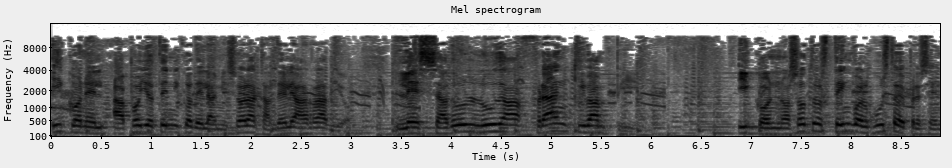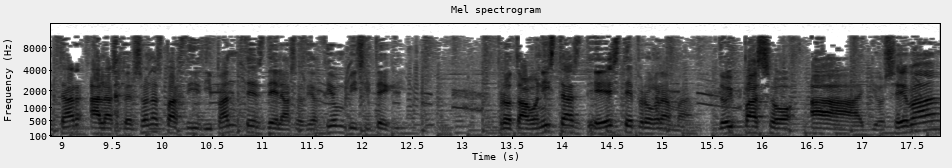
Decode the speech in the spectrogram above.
y con el apoyo técnico de la emisora Candela Radio. Les saluda Frankie Vampi. Y con nosotros tengo el gusto de presentar a las personas participantes de la Asociación Visitegui, protagonistas de este programa. Doy paso a Joseba.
